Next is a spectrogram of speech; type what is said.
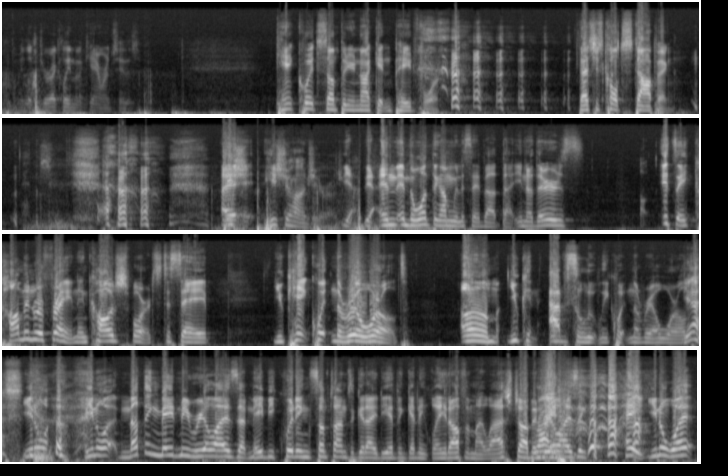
Let me look directly into the camera and say this. Can't quit something you're not getting paid for. That's just called stopping. I- He's, he's Shehan Yeah, yeah. And, and the one thing I'm going to say about that, you know, there's, it's a common refrain in college sports to say, you can't quit in the real world. Um, you can absolutely quit in the real world. Yes. You know what? you know what? Nothing made me realize that maybe quitting sometimes a good idea than getting laid off in my last job and Right. realizing, hey, you know what?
